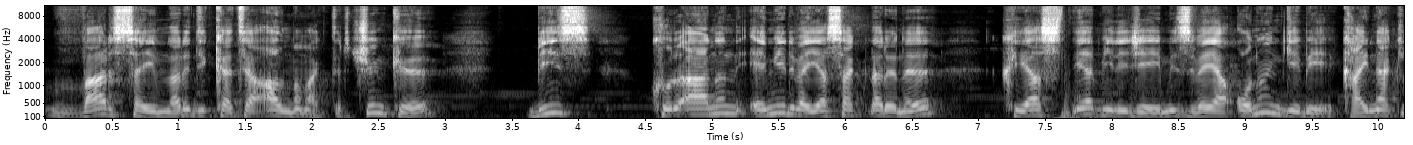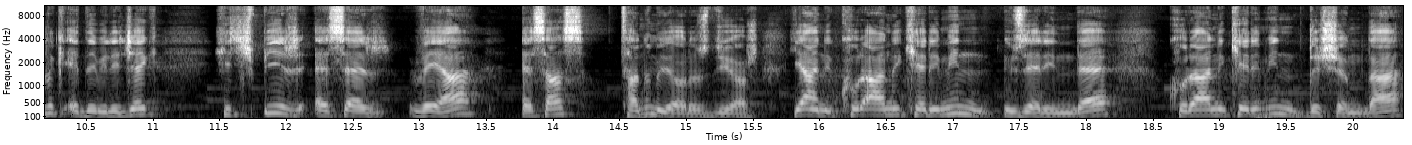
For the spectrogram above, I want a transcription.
varsayımları dikkate almamaktır. Çünkü biz Kur'an'ın emir ve yasaklarını kıyaslayabileceğimiz veya onun gibi kaynaklık edebilecek hiçbir eser veya esas tanımıyoruz diyor. Yani Kur'an-ı Kerim'in üzerinde, Kur'an-ı Kerim'in dışında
